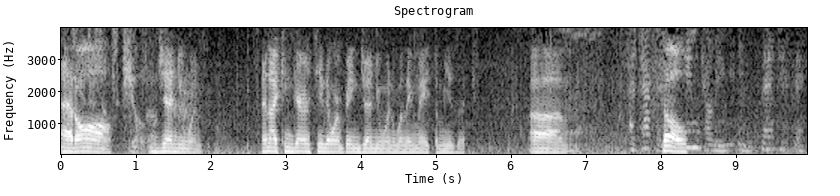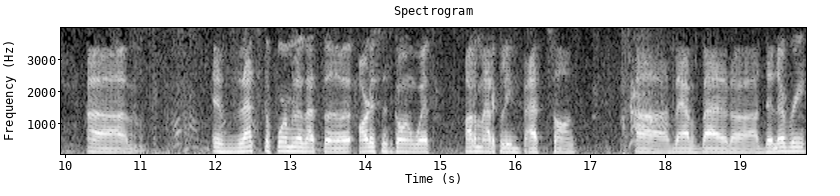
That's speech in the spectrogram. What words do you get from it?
at all genuine. And I can guarantee they weren't being genuine when they made the music. Um, so, um, if that's the formula that the artist is going with, automatically bad song. Uh, they have a bad uh, delivery,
